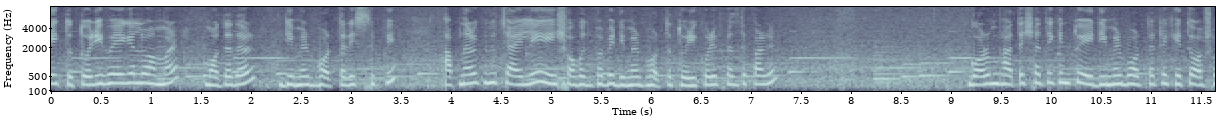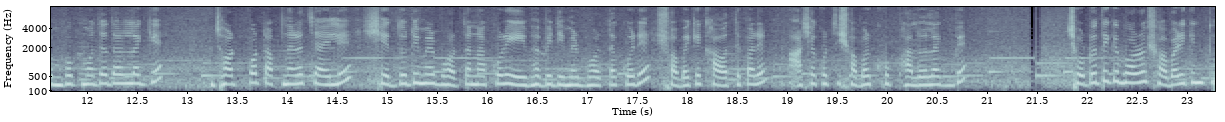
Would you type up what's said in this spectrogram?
এই তো তৈরি হয়ে গেল আমার মজাদার ডিমের ভর্তা রেসিপি আপনারা কিন্তু চাইলে এই সহজভাবে ডিমের ভর্তা তৈরি করে ফেলতে পারেন। গরম ভাতের সাথে কিন্তু এই ডিমের ভর্তাটা খেতে অসম্ভব মজাদার লাগে। ঝটপট আপনারা চাইলে সেদ্ধ ডিমের ভর্তা না করে এইভাবে ডিমের ভর্তা করে সবাইকে খাওয়াতে পারেন। আশা করছি সবার খুব ভালো লাগবে। ছোট থেকে বড় সবারই কিন্তু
